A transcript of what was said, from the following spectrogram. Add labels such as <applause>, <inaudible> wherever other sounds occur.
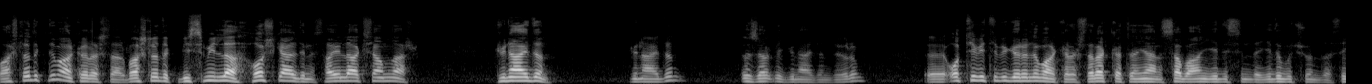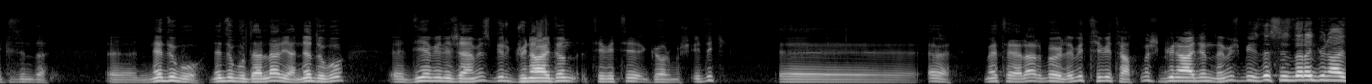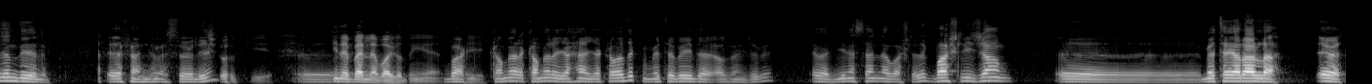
Başladık değil mi arkadaşlar? Başladık. Bismillah. Hoş geldiniz. Hayırlı akşamlar. Günaydın. Günaydın. Özellikle günaydın diyorum. Ee, o tweet'i bir görelim arkadaşlar. Hakikaten yani sabahın 7'sinde, 7.30'unda, 8'inde e, nedir bu, nedir bu derler ya, nedir bu e, diyebileceğimiz bir günaydın tweet'i görmüş idik. E, evet, Mete Yarar böyle bir tweet atmış. Günaydın demiş. Biz de sizlere günaydın diyelim. Efendime söyleyeyim. <laughs> Çok iyi. Ee, Yine benle başladın yani. Bak İyi. kamera kamera ya, he, yakaladık mı? Mete Bey'i de az önce bir. Evet yine seninle başladık. Başlayacağım e, Mete Yarar'la. Evet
